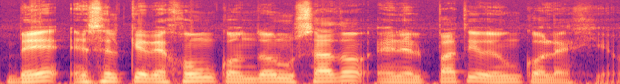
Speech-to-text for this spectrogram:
B es el que dejó un condón usado en el patio de un colegio.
